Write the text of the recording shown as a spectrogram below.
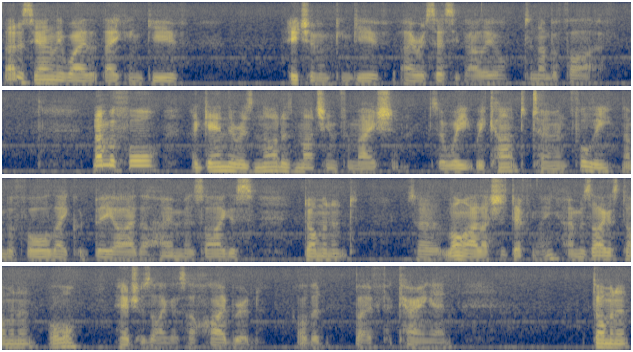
That is the only way that they can give, each of them can give a recessive allele to number 5. Number 4, again there is not as much information. So we, we can't determine fully, number 4, they could be either homozygous dominant, so long eyelashes definitely, homozygous dominant, or heterozygous, a hybrid of it, both carrying a dominant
